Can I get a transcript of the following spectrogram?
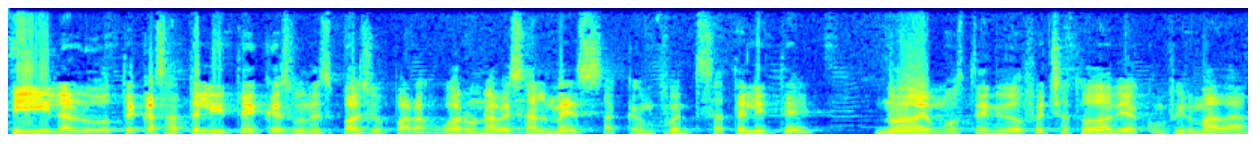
Y la Ludoteca Satélite, que es un espacio para jugar una vez al mes, acá en Fuente Satélite. No hemos tenido fecha todavía confirmada.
